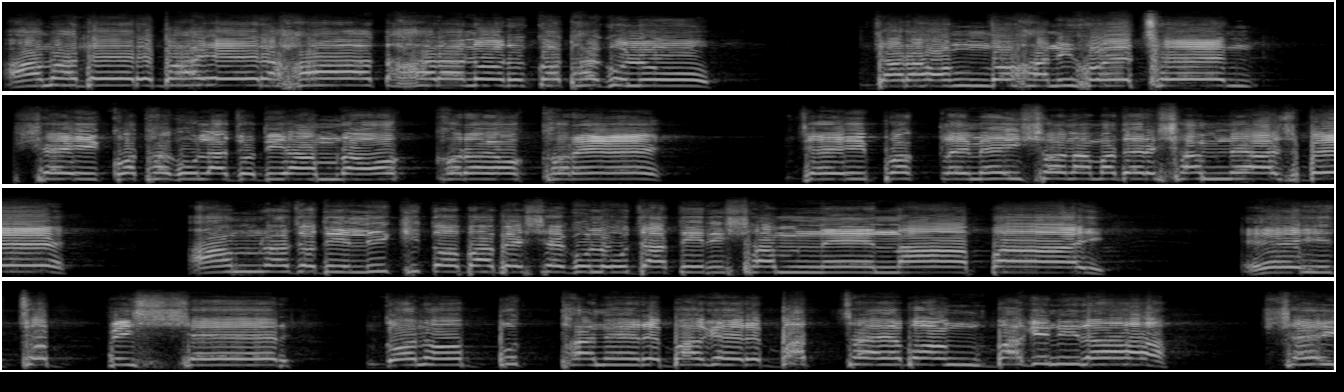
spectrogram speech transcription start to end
আমাদের ভাইয়ের হাত হারানোর কথাগুলো, যারা অঙ্গহানি হয়েছেন, সেই কথাগুলা যদি আমরা অক্ষরে অক্ষরে, যেই প্রক্লেমেশন আমাদের সামনে আসবে, আমরা যদি লিখিতভাবে সেগুলো জাতির সামনে না পাই, এই চব্বিশের গণ অভ্যুত্থানের বাঘের বাচ্চা এবং বাঘিনীরা সেই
